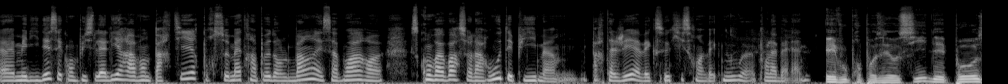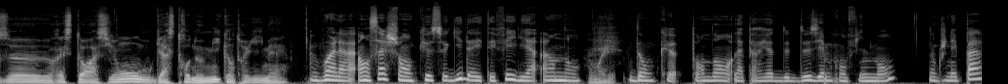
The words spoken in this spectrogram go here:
mais l'idée, c'est qu'on puisse la lire avant de partir pour se mettre un peu dans le bain et savoir ce qu'on va voir sur la route et puis ben, partager avec ceux qui seront avec nous pour la balade. Et vous proposez aussi des pauses restauration ou gastronomiques, entre guillemets? Voilà, en sachant que ce guide a été fait il y a un an. Donc, pendant la période de deuxième confinement, donc je n'ai pas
